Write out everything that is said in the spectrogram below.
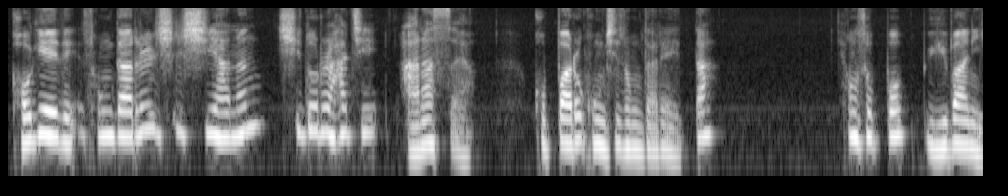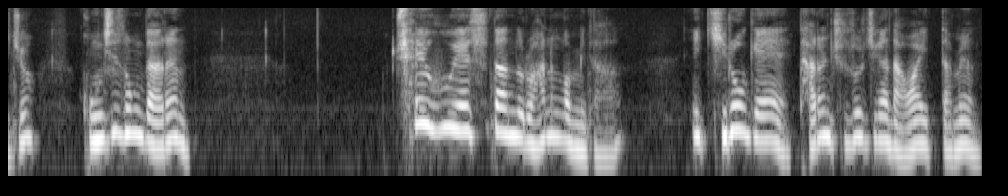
거기에 대해 송달을 실시하는 시도를 하지 않았어요. 곧바로 공시 송달에 했다. 형소법 위반이죠. 공시 송달은 최후의 수단으로 하는 겁니다. 이 기록에 다른 주소지가 나와 있다면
